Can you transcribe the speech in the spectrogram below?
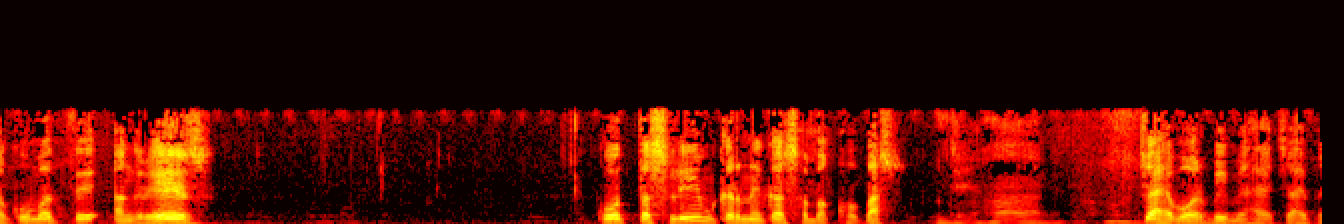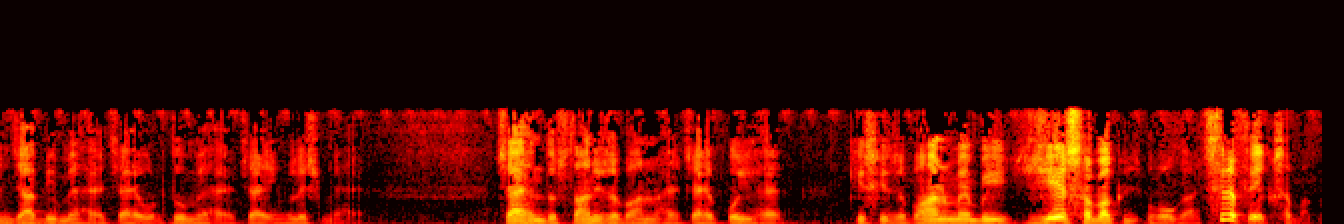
حکومت انگریز کو تسلیم کرنے کا سبق ہو بس۔ ہاں چاہے وہ عربی میں ہے چاہے پنجابی میں ہے چاہے اردو میں ہے چاہے انگلش میں ہے چاہے ہندوستانی زبان میں ہے چاہے کوئی ہے کسی زبان میں بھی یہ سبق ہوگا صرف ایک سبق۔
